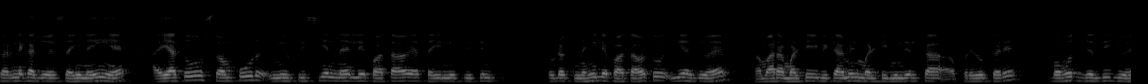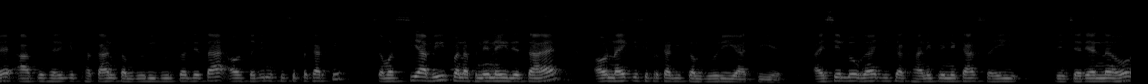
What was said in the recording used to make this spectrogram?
करने का जो है सही नहीं है, या तो संपूर्ण न्यूट्रिशियन नहीं ले पाता हो, या सही न्यूट्रिशन प्रोडक्ट नहीं ले पाता हो तो यह जो है हमारा मल्टी विटामिन मल्टी मिनरल का प्रयोग करें। बहुत जल्दी जो है आपके शरीर की थकान, कमज़ोरी दूर कर देता है और शरीर में किसी प्रकार की समस्या भी पनपने नहीं देता है और न ही किसी प्रकार की कमज़ोरी आती है। ऐसे लोग हैं जिसका खाने पीने का सही दिनचर्या न हो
